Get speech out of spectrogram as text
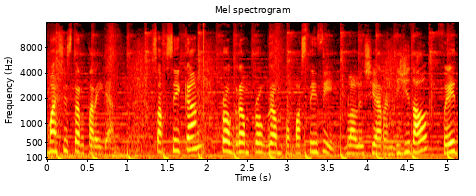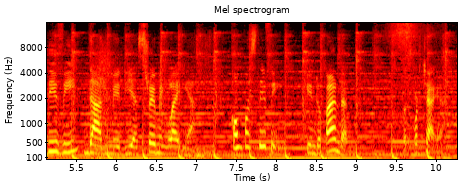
Magister Tarigan. Saksikan program-program Kompas TV melalui siaran digital, pay dan media streaming lainnya. Kompas TV, independen, terpercaya.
